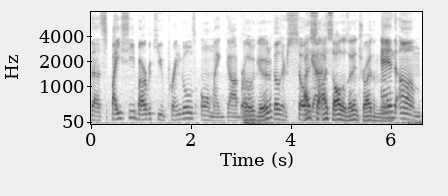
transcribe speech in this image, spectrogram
the spicy barbecue Pringles. Oh my god, bro. those good? Those are so I gas. saw, I saw those. I didn't try them though. And um,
